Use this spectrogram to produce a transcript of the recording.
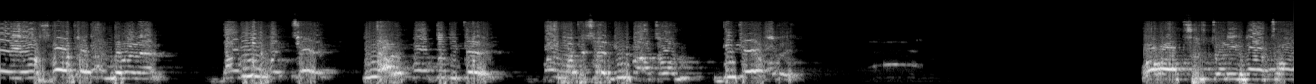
এই অসহযোগ আন্দোলনের দাবি হচ্ছে ইয়ার পদ্ধতিতে বাংলাদেশের নির্বাচন দিতে হবে। অবাধ সুষ্ঠু নির্বাচন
